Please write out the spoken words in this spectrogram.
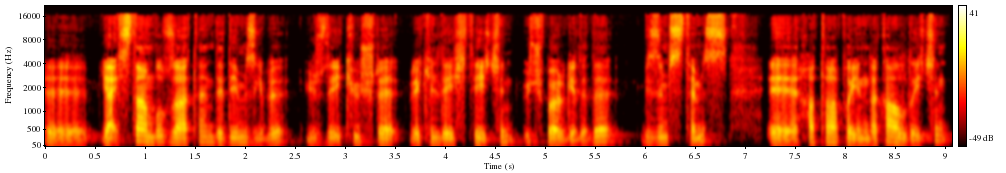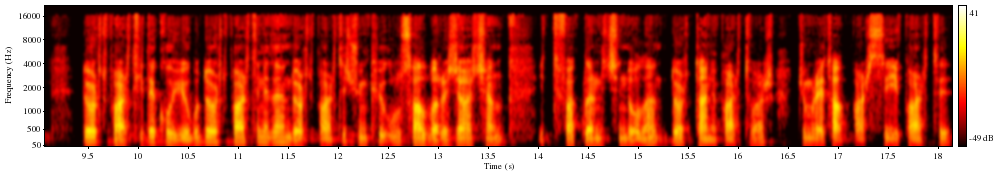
Ee, ya İstanbul zaten dediğimiz gibi %2-3'te vekil değiştiği için 3 bölgede de bizim sitemiz e, hata payında kaldığı için 4 partiyi de koyuyor. Bu 4 parti neden 4 parti? Çünkü ulusal barajı açan ittifakların içinde olan 4 tane parti var. Cumhuriyet Halk Partisi, İyi Parti,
